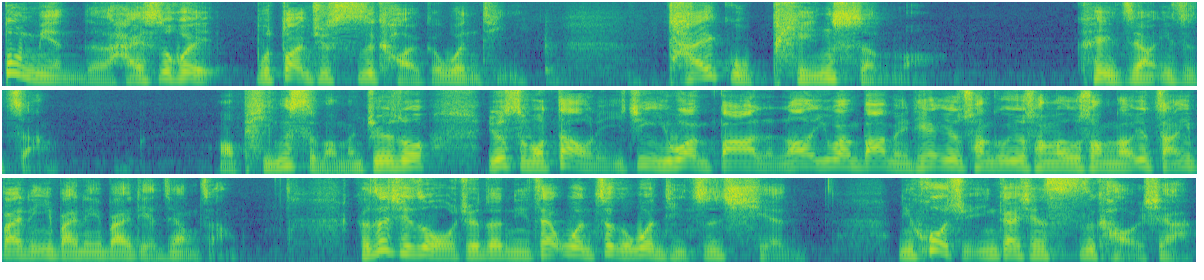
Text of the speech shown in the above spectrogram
不免的还是会不断去思考一个问题：台股凭什么可以这样一直涨？哦，凭什么？你觉得说有什么道理？已经一万八了，然后一万八每天又创高，又创高，又创高，又涨一百点，一百点，一百点这样涨。可是其实我觉得你在问这个问题之前，你或许应该先思考一下：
